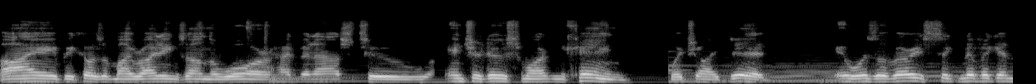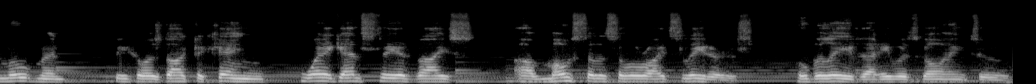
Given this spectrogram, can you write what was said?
I, because of my writings on the war, had been asked to introduce Martin King, which I did. It was a very significant movement because Dr. King went against the advice of most of the civil rights leaders who believed that he was going to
